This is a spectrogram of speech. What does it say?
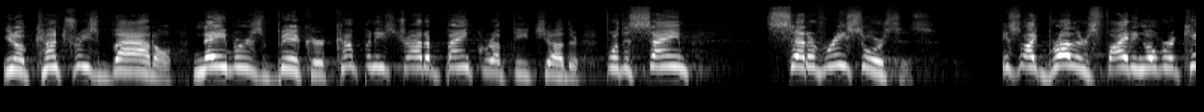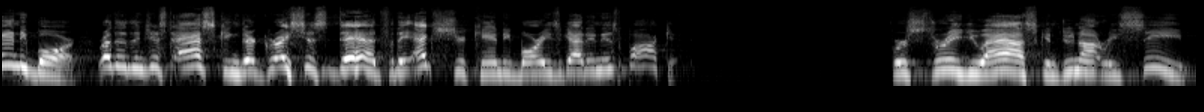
You know, countries battle, neighbors bicker, companies try to bankrupt each other for the same set of resources. It's like brothers fighting over a candy bar rather than just asking their gracious dad for the extra candy bar he's got in his pocket. Verse 3 You ask and do not receive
